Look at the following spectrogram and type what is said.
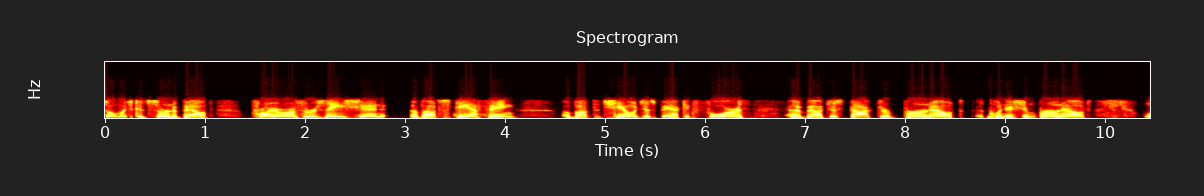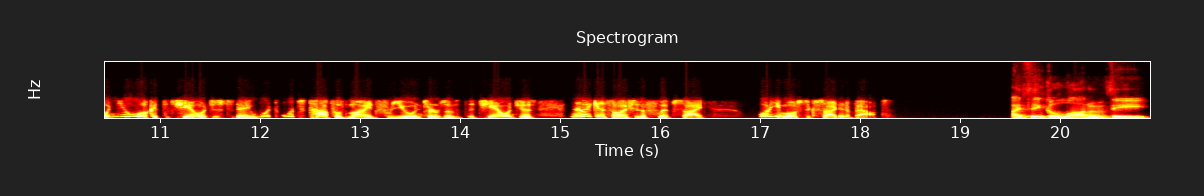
so much concern about prior authorization, about staffing, about the challenges back and forth, about just doctor burnout, clinician burnout when you look at the challenges today, what, what's top of mind for you in terms of the challenges? And then I guess I'll ask you the flip side. What are you most excited about? I think a lot of the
